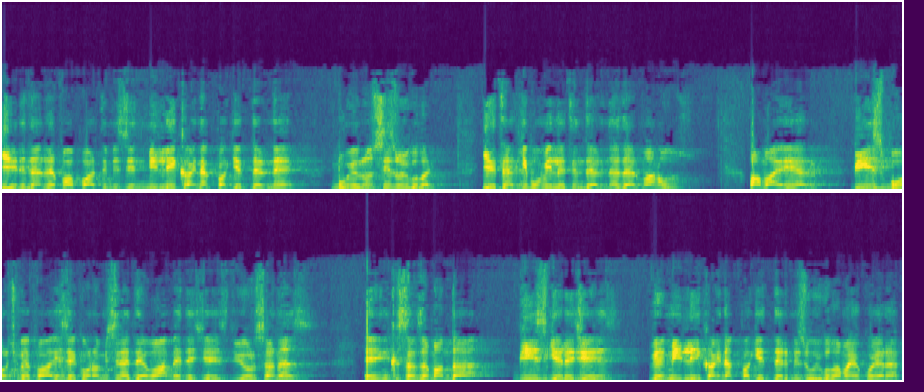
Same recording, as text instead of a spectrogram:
Yeniden Refah Partimizin milli kaynak paketlerini buyurun siz uygulayın. Yeter ki bu milletin derdine derman olsun. Ama eğer biz borç ve faiz ekonomisine devam edeceğiz diyorsanız en kısa zamanda biz geleceğiz ve milli kaynak paketlerimizi uygulamaya koyarak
